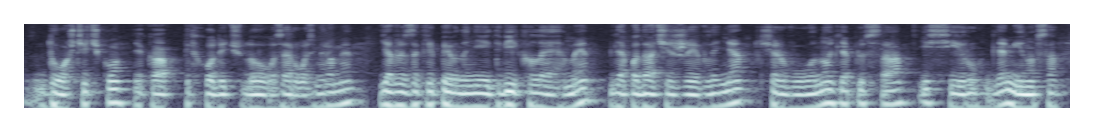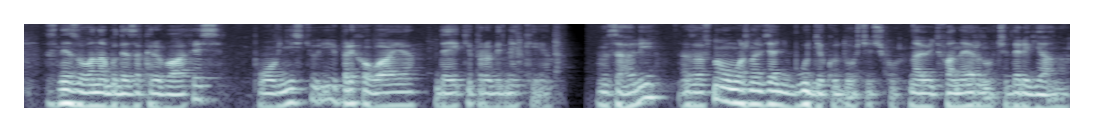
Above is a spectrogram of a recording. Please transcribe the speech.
дощечку, яка підходить чудово за розмірами. Я вже закріпив на ній дві клеми для подачі живлення, червону для плюса і сіру для мінуса. Знизу вона буде закриватись повністю і приховає деякі провідники. Взагалі, за основу можна взяти будь-яку дощечку, навіть фанерну чи дерев'яну.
